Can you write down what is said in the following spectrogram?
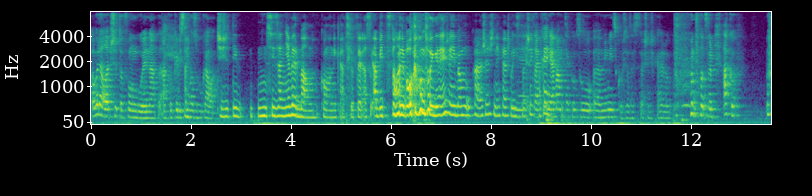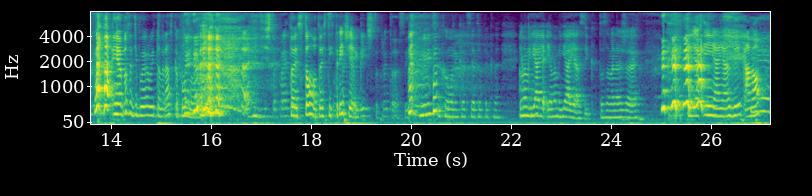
oveľa lepšie to funguje, na, ako keby som ho zhúkala. Čiže ty si za neverbálnu komunikáciu teraz, aby z toho nebol konflikt, hej? že iba mu ukážeš, necháš Nie, listoček. tak okay. ja mám takú tú uh, mimickú, že sa tak strašne škaredo pozriem. Ako? Ja v podstate budem robiť tá vrázka, pozor. Vidíš to preto. To je z toho, to je z tých tričiek. Bič, to preto asi. Mimická komunikácia, to je pekné. Ja mám ja, ja, mám ja jazyk, to znamená, že Ja, ja jazyk, áno. Nie,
